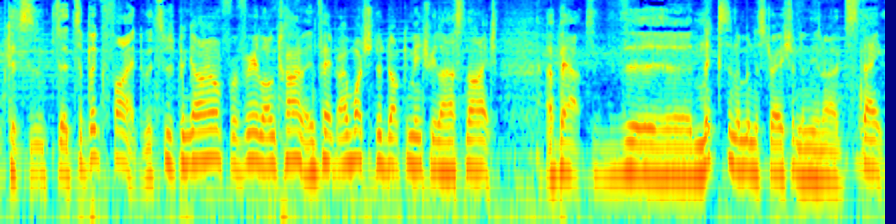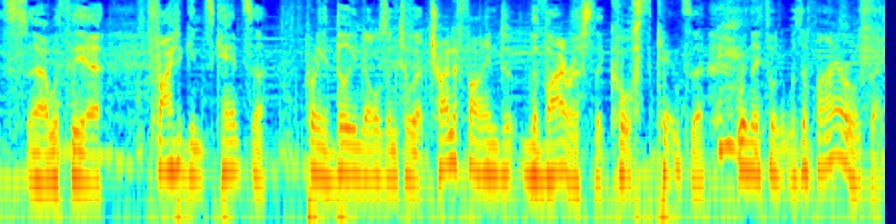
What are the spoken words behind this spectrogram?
because it's, it's a big fight. It's, it's been going on for a very long time. In fact, I watched a documentary last night about the Nixon administration in the United States uh, with their fight against cancer, putting a billion dollars into it, trying to find the virus that caused cancer when they thought it was a viral thing.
